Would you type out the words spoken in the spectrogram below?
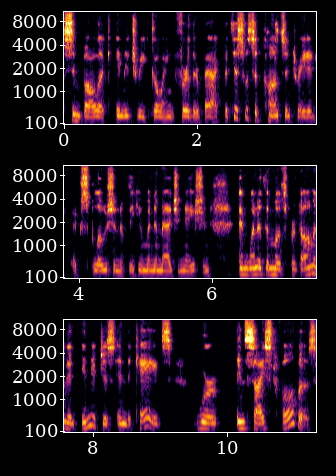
symbolic imagery going further back, but this was a concentrated explosion of the human imagination. And one of the most predominant images in the caves were incised vulvas.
